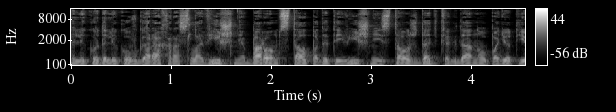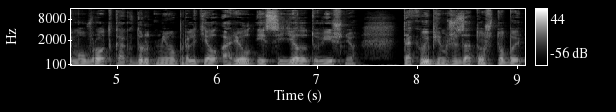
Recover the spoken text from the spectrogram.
Далеко-далеко в горах росла вишня. Барон встал под этой вишней и стал ждать, когда она упадет ему в рот. Как вдруг мимо пролетел орел и съел эту вишню. Так выпьем же за то, чтобы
